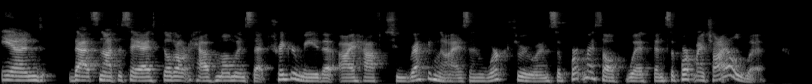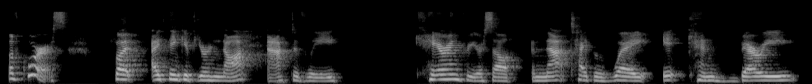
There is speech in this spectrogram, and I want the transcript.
And that's not to say i still don't have moments that trigger me that i have to recognize and work through and support myself with and support my child with of course. But i think if you're not actively caring for yourself in that type of way it can very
